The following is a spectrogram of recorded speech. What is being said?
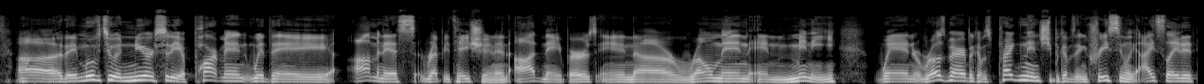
uh, they moved to a New York City apartment with a ominous reputation and odd neighbors in uh, Roman and Minnie. When Rosemary becomes pregnant, she becomes increasingly isolated,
